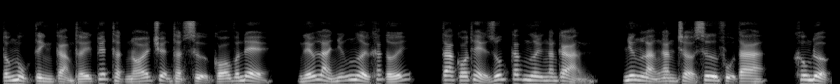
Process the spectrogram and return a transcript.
Tống mục tình cảm thấy tuyết thật nói chuyện thật sự có vấn đề, nếu là những người khác tới, ta có thể giúp các ngươi ngăn cản, nhưng là ngăn trở sư phụ ta, không được,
